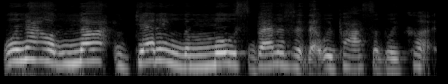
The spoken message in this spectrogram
we're now not getting the most benefit that we possibly could.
